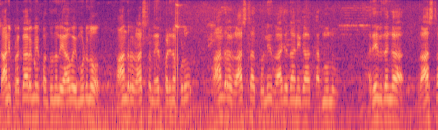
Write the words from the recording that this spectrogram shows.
దాని ప్రకారమే పంతొమ్మిది వందల యాభై మూడులో ఆంధ్ర రాష్ట్రం ఏర్పడినప్పుడు ఆంధ్ర రాష్ట్ర తొలి రాజధానిగా కర్నూలు అదేవిధంగా రాష్ట్ర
